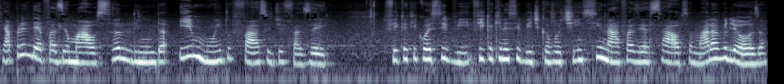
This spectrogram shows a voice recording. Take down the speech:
Quer aprender a fazer uma alça linda e muito fácil de fazer? Fica aqui com esse vídeo, fica aqui nesse vídeo que eu vou te ensinar a fazer essa alça maravilhosa,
